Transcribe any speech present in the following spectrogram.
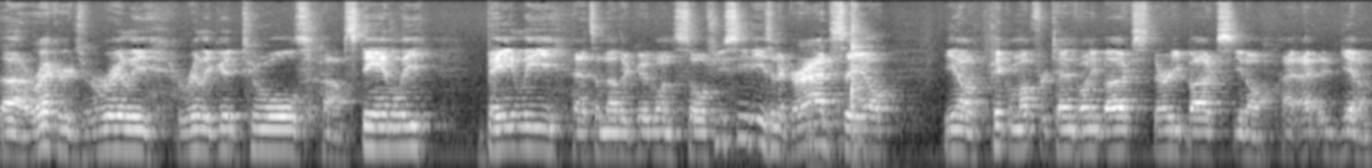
Uh, records really, really good tools. Um, Stanley, Bailey, that's another good one. So if you see these in a garage sale, you know, pick them up for 10, 20 bucks, 30 bucks, you know, I, I get them.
